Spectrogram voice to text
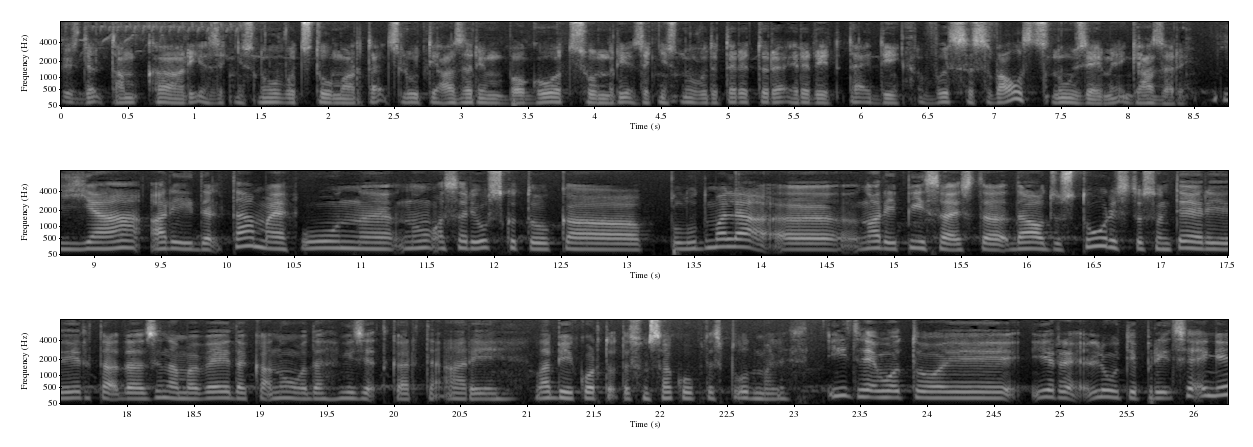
Tas dēļ tam, ka Riezekņas novads tomēr tāds ļoti azarim bogots un Riezekņas novada teritorijā ir arī tādi visas valsts nozīmīgi azari. Jā, arī dēļ tam. Un, nu, es arī uzskatu, ka pludmaļā nu, arī piesaista daudzus turistus, un te arī ir tāda zināma veida, kā novada vizītkarte arī labi kortotas un sakūptas pludmaļas. Iedzīvotāji ir ļoti priecīgi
